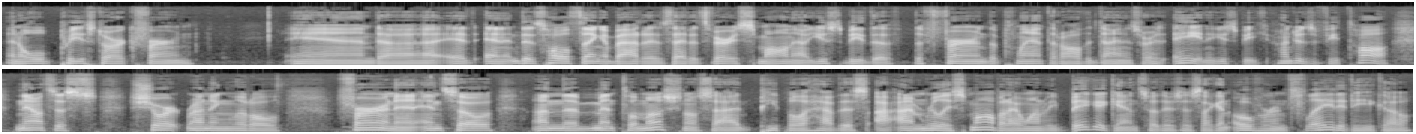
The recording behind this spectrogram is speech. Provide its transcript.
an old prehistoric fern. And uh, it, and this whole thing about it is that it's very small now. It used to be the, the fern, the plant that all the dinosaurs ate, and it used to be hundreds of feet tall. Now it's this short running little fern, and, and so on the mental emotional side, people have this. I, I'm really small, but I want to be big again. So there's this like an overinflated ego,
